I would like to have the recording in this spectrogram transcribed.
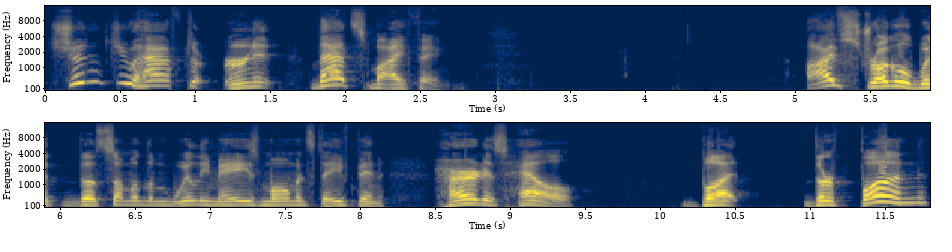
shouldn't you have to earn it? That's my thing. I've struggled with the, some of the Willie Mays moments. They've been hard as hell but they're fun.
